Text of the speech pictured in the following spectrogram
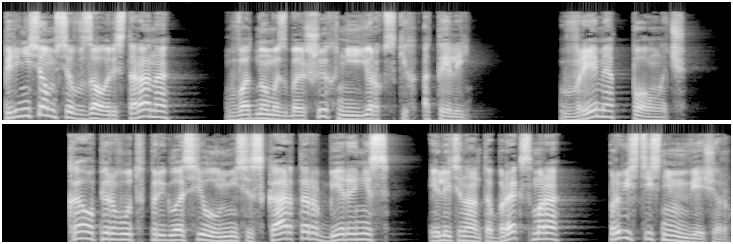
Перенесемся в зал ресторана в одном из больших нью-йоркских отелей. Время — полночь. Каупервуд пригласил миссис Картер, Беренис и лейтенанта Брэксмора провести с ним вечер.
